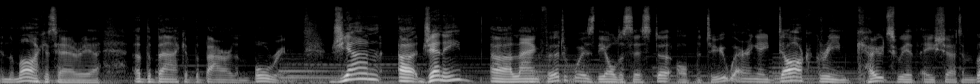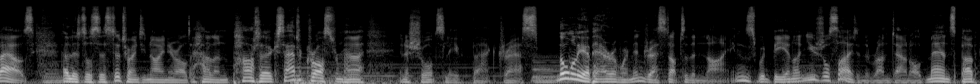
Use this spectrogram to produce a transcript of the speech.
in the market area at the back of the Barrel Barrowland Ballroom. Gian, uh, Jenny uh, Langford was the older sister of the two, wearing a dark green coat with a shirt and blouse. Her little sister, 29 year old Helen Puttock, sat across from her in a short sleeved black dress. Normally, a pair of women dressed up to the nines would be an unusual sight in the rundown old man's pub,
